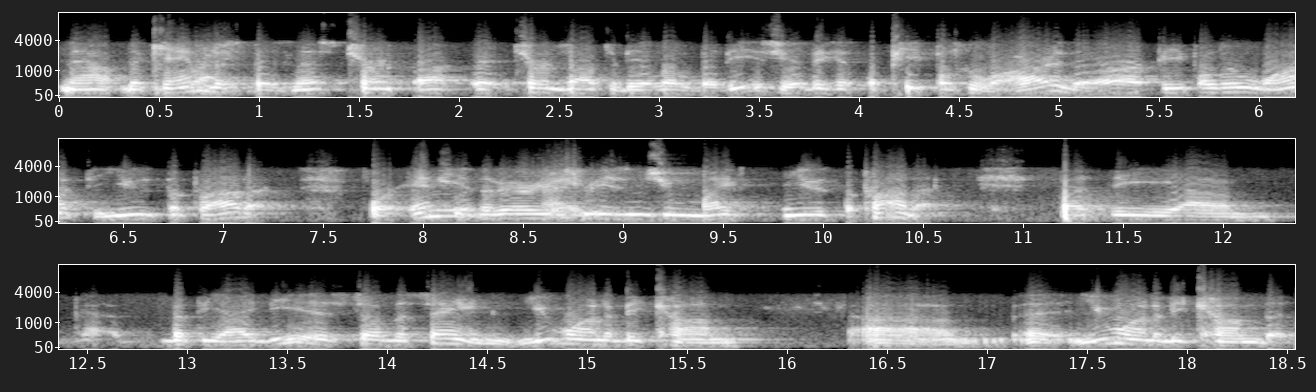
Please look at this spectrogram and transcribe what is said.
Now, the cannabis right. business turns out it turns out to be a little bit easier because the people who are there are people who want to use the product for any of the various right. reasons you might use the product. But the um, but the idea is still the same. You want to become um, uh, you want to become the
